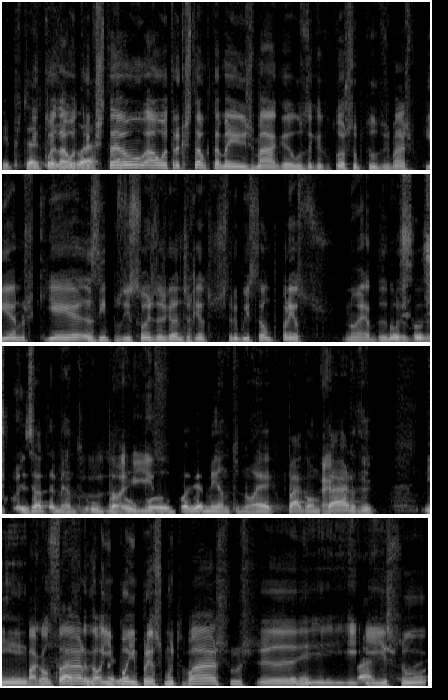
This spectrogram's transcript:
e, portanto, e depois há outra, questão, há outra questão que também esmaga os agricultores, sobretudo os mais pequenos, que é as imposições das grandes redes de distribuição de preços, não é? De, os, de, de, exatamente, o, é o, o, pagamento, não é? Que pagam é, tarde. É. E Pagam tarde, impõem preços muito baixos uh, e, baixo, e, isso,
